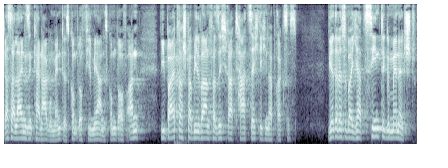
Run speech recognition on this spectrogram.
Das alleine sind keine Argumente. Es kommt auf viel mehr an. Es kommt darauf an, wie beitragsstabil war ein Versicherer tatsächlich in der Praxis. Wie hat er das über Jahrzehnte gemanagt?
